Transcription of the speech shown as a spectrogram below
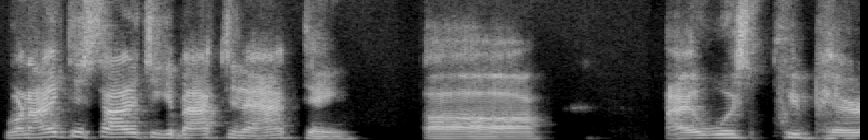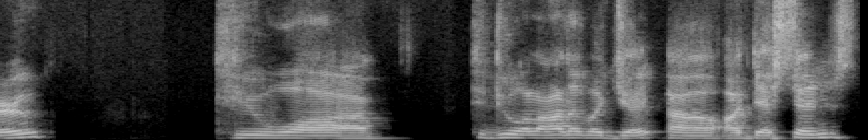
when I decided to get back into acting, uh, I was prepared to uh, to do a lot of uh, auditions,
